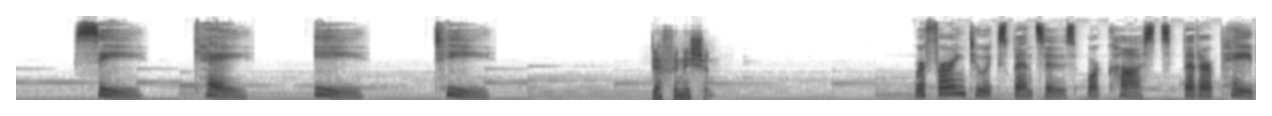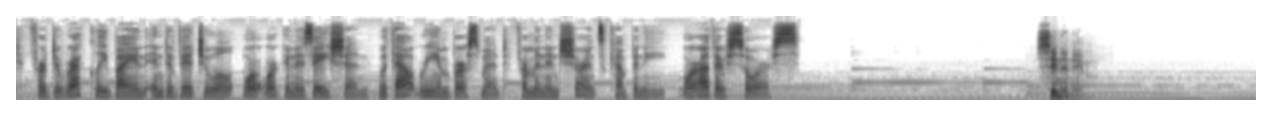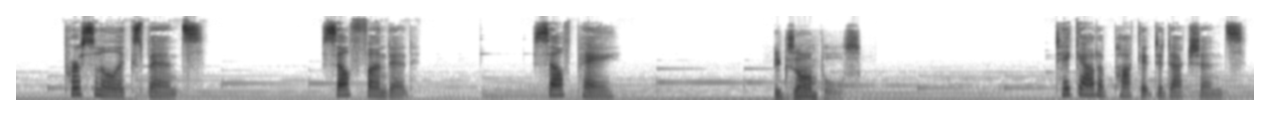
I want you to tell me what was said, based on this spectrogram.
C K E T Definition Referring to expenses or costs that are paid for directly by an individual or organization without reimbursement from an insurance company or other source. Synonym Personal expense, Self funded, Self pay. Examples Take out of pocket deductions.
